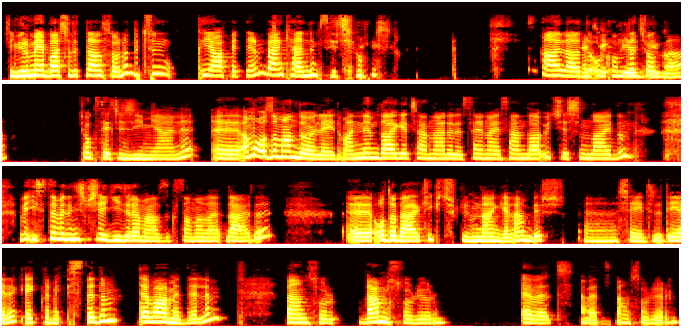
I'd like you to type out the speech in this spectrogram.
işte yürümeye başladıktan sonra bütün kıyafetlerimi ben kendim seçiyormuş. Hala da o konuda çok diva. çok seçiciyim yani. Ee, ama o zaman da öyleydim. Annem daha geçenlerde de Serenay sen daha 3 yaşındaydın ve istemediğin hiçbir şey giydiremezdik sana da derdi. Ee, o da belki küçüklüğümden gelen bir e, şeydir diyerek eklemek istedim. Devam edelim. Ben sor ben mi soruyorum? Evet. Evet, ben soruyorum.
